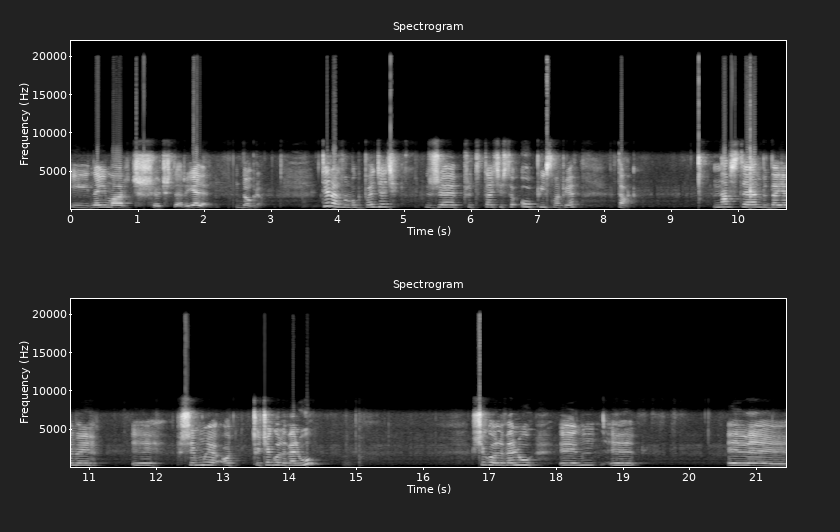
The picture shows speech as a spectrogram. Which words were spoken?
i Neymar 3-4-1. Dobra. Teraz wam mogę powiedzieć, że przeczytajcie sobie opis mapie. Tak. Na wstęp dajemy, yy, przyjmuję od trzeciego levelu. Trzeciego levelu yy, yy, yy,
